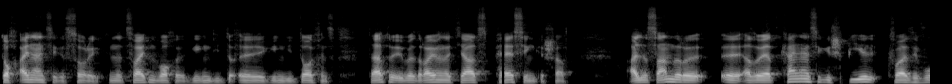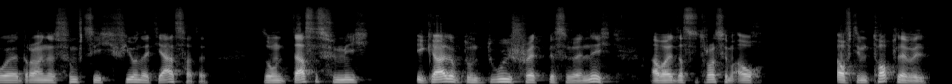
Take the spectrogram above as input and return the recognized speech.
Doch ein einziges, sorry, in der zweiten Woche gegen die, äh, gegen die Dolphins. Da hat er über 300 Yards Passing geschafft. Alles andere, äh, also er hat kein einziges Spiel quasi, wo er 350, 400 Yards hatte. So, und das ist für mich, egal ob du ein Dual Threat bist oder nicht, aber dass du trotzdem auch auf dem Top-Level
